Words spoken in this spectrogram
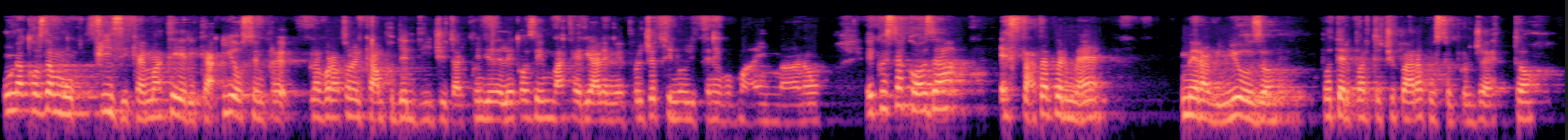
una cosa fisica e materica, io ho sempre lavorato nel campo del digital, quindi delle cose immateriali, i miei progetti non li tenevo mai in mano e questa cosa è stata per me meraviglioso, poter partecipare a questo progetto.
